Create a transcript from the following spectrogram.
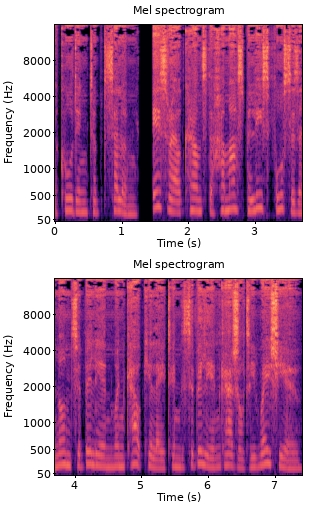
According to B'Tselem, Israel counts the Hamas police force as a non-civilian when calculating the civilian casualty ratio,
